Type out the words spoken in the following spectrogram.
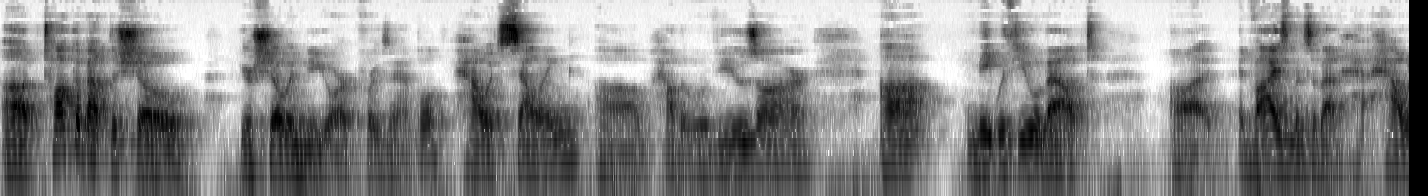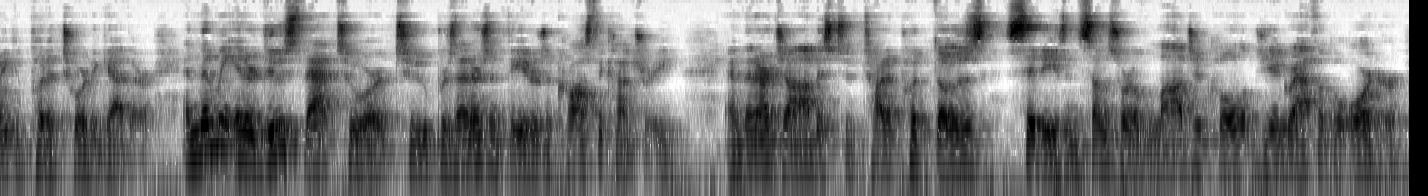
uh, talk about the show, your show in New York, for example, how it's selling, uh, how the reviews are, uh, meet with you about. Uh, advisements about h- how we could put a tour together. And then we introduce that tour to presenters and theaters across the country and then our job is to try to put those cities in some sort of logical geographical order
